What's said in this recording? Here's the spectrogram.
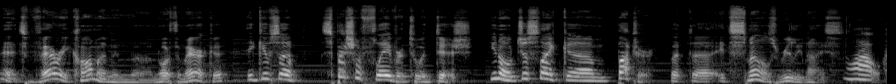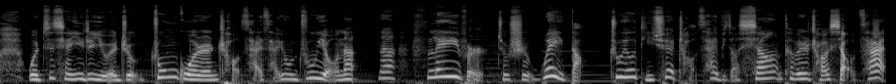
It's very common in uh, North America. It gives a special flavor to a dish. You know, just like um, butter, but uh, it smells really nice. 哇哦！我之前一直以为只有中国人炒菜才用猪油呢。那 flavor 就是味道， 猪油的确炒菜比较香，特别是炒小菜。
